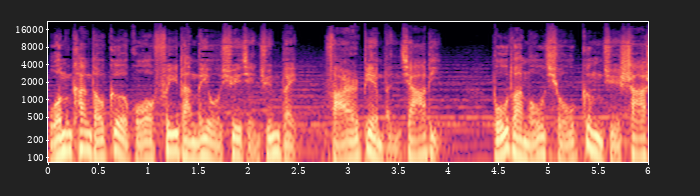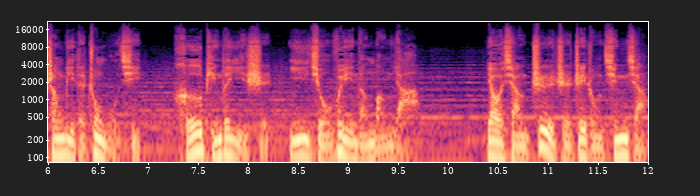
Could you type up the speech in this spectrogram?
我们看到各国非但没有削减军备，反而变本加厉，不断谋求更具杀伤力的重武器。和平的意识依旧未能萌芽。要想制止这种倾向，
